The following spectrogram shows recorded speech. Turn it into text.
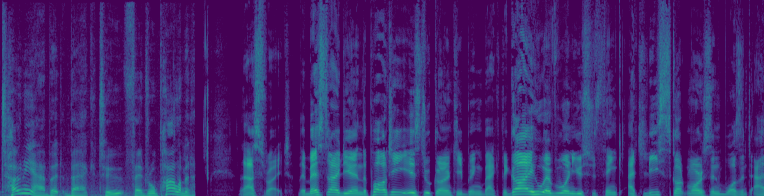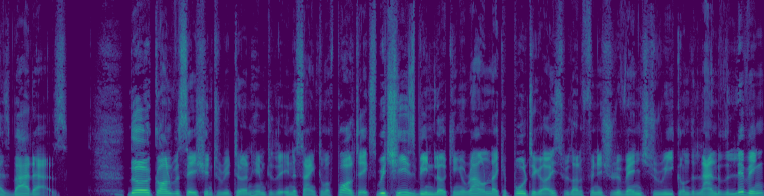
Tony Abbott back to federal parliament. That's right. The best idea in the party is to currently bring back the guy who everyone used to think at least Scott Morrison wasn't as bad as. The conversation to return him to the inner sanctum of politics, which he's been lurking around like a poltergeist with unfinished revenge to wreak on the land of the living,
